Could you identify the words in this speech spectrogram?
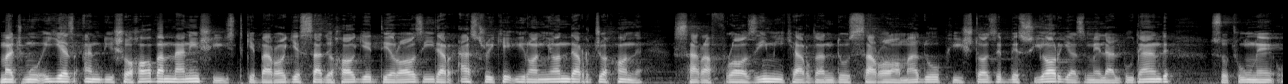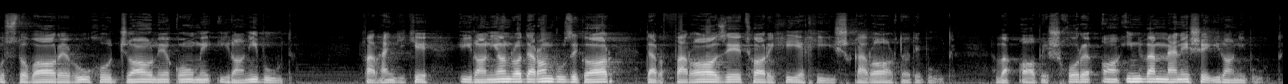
مجموعی از اندیشه ها و منشی است که برای صده های درازی در عصری که ایرانیان در جهان سرافرازی می کردند و سرآمد و پیشتاز بسیاری از ملل بودند ستون استوار روح و جان قوم ایرانی بود. فرهنگی که ایرانیان را در آن روزگار در فراز تاریخی خیش قرار داده بود و آبشخور آین و منش ایرانی بود.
